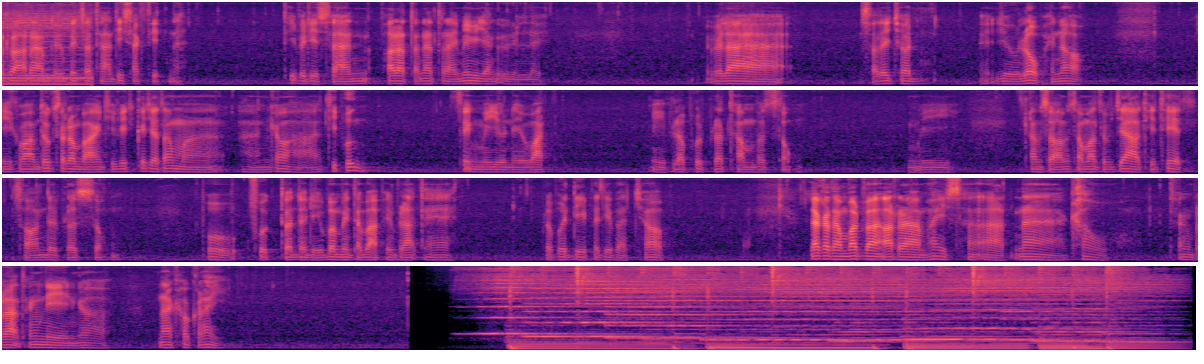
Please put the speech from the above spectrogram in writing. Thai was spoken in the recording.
วัดวาอารามถือเป็นสถานที่ศักดิ์สิทธิ์นะที่ประดิษฐานพระรัตนตรัยไม่มีอย่างอื่นเลย เวลาสาธุชนอยู่โลกภายนอก มีความทุกข์ทรมานชีวิตก็จะต้องมาหันเข้าหาที่พึ่ง ซึ่งมีอยู่ในวัด มีพระพุทธพระธรรมพระสงฆ์มีคำสอนสมมาสมเจ้าที่เทศสอนโดยพระสงฆ์ผู้ฝึกตนตนดีบำเพ็ญตบะเป็นพระแท้ ประพฤติดีปฏิบัติชอบ แล้วก็ทำวัดวาอารามให้สะอาดหน้าเข้า ทั้งพระทั้งเนนก็หน้าเข้าใกล้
